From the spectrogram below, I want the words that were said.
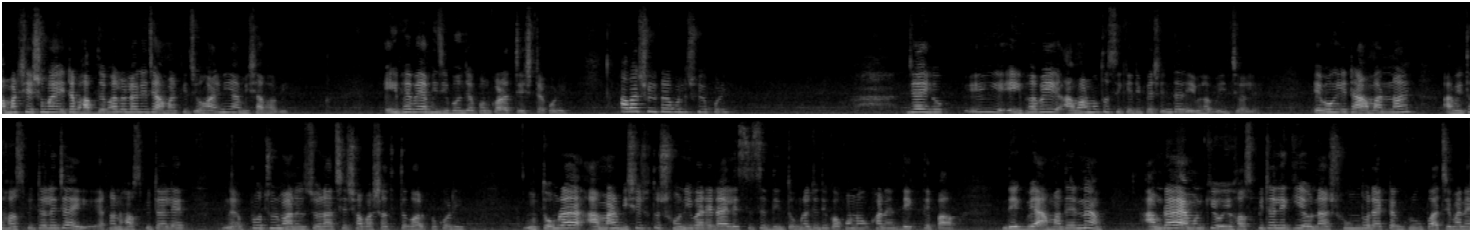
আমার সে সময় এটা ভাবতে ভালো লাগে যে আমার কিছু হয়নি, আমি স্বাভাবিক। এইভাবে আমি জীবনযাপন করার চেষ্টা করি। আবার শুয়ে খারাপ বলে শুয়ে পড়ি। যাই হোক, এই, এইভাবেই, আমার মতো সিকেডি পেশেন্টের এইভাবেই চলে। এবং এটা আমার নয়, আমি তো হসপিটালে যাই। এখন হসপিটালে প্রচুর মানুষজন আছে, সবার সাথে তো গল্প করি। তোমরা, আমার বিশেষত শনিবারে ডায়ালিসিসের দিন তোমরা যদি কখনো ওখানে দেখতে পাও, দেখবে আমাদের না আমরা এমনকি ওই হসপিটালে গিয়েও না সুন্দর একটা গ্রুপ আছে মানে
